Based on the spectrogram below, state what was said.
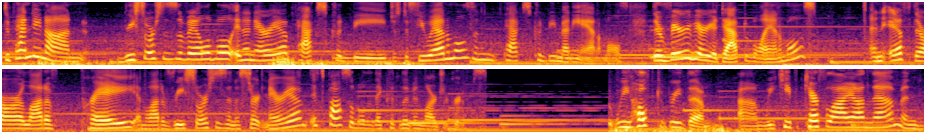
Depending on resources available in an area, packs could be just a few animals and packs could be many animals. They're very, very adaptable animals. And if there are a lot of prey and a lot of resources in a certain area, it's possible that they could live in larger groups. We hope to breed them. Um, we keep a careful eye on them and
